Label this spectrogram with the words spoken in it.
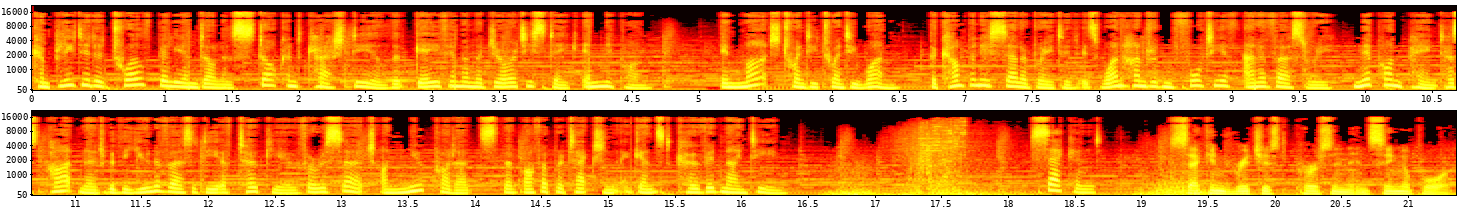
completed a $12 billion stock and cash deal that gave him a majority stake in Nippon. In March 2021, the company celebrated its 140th anniversary. Nippon Paint has partnered with the University of Tokyo for research on new products that offer protection against COVID 19. Second, Second richest person in Singapore.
